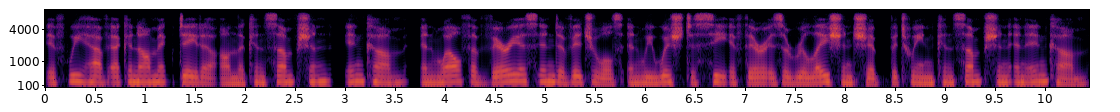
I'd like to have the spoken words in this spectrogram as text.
if we have economic data on the consumption, income, and wealth of various individuals and we wish to see if there is a relationship between consumption and income,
